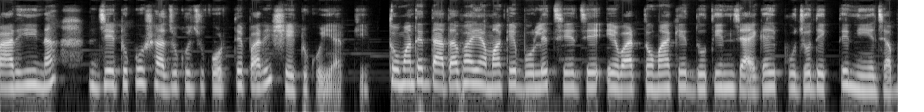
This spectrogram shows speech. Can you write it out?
পারিই না যেটুকু সাজুগুজু করতে পারি সেইটুকুই আর কি। তোমাদের দাদা ভাই আমাকে বলেছে যে এবার তোমাকে দু তিন জায়গায় পুজো দেখতে নিয়ে যাব।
